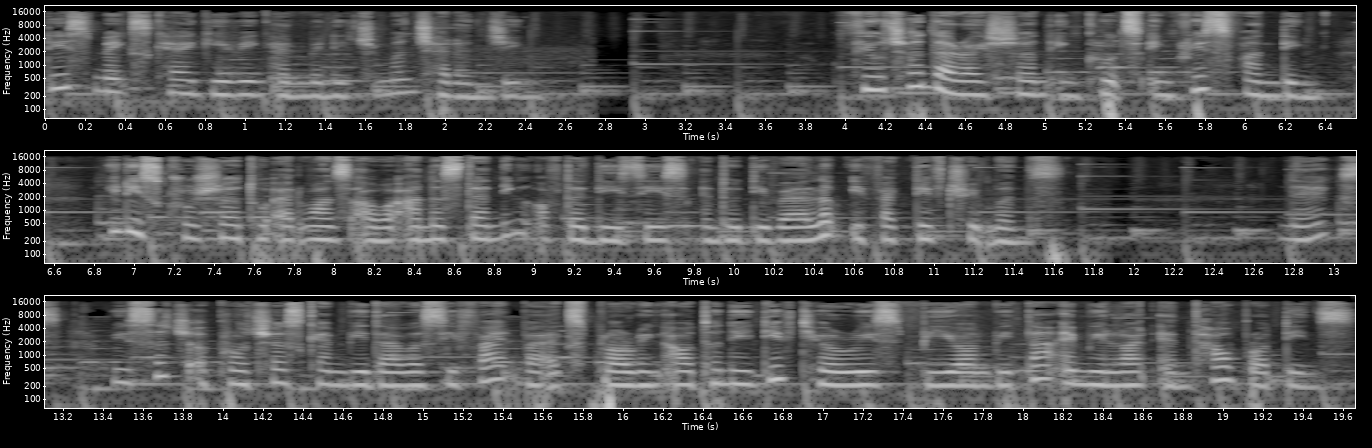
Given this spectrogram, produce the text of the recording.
This makes caregiving and management challenging. Future direction includes increased funding, it is crucial to advance our understanding of the disease and to develop effective treatments. Next, research approaches can be diversified by exploring alternative theories beyond beta amyloid and tau proteins.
